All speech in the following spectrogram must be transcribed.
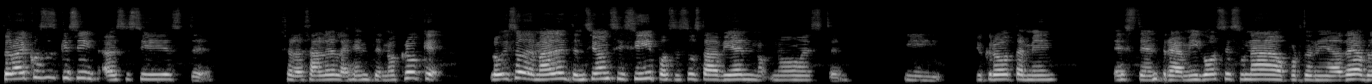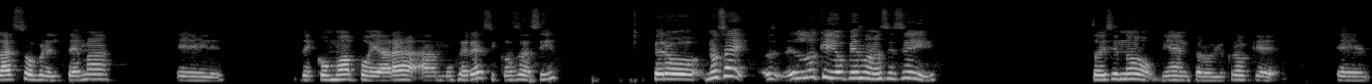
pero hay cosas que sí, a veces sí, este, se la sale a la gente. No creo que lo hizo de mala intención, sí, sí, pues eso está bien, no, no, este, y yo creo también este, entre amigos es una oportunidad de hablar sobre el tema eh, de cómo apoyar a, mujeres y cosas así. Pero no sé, es lo que yo pienso, no sé si estoy diciendo bien, pero yo creo que eh,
